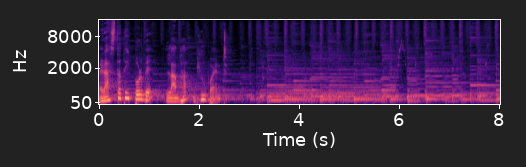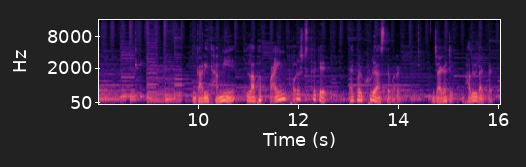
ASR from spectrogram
রাস্তাতেই পড়বে লাভা ভিউ পয়েন্ট। গাড়ি থামিয়ে লাভা পাইন ফরেস্ট থেকে একবার ঘুরে আসতে পারেন। জায়গাটি ভালোই লাগবে।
